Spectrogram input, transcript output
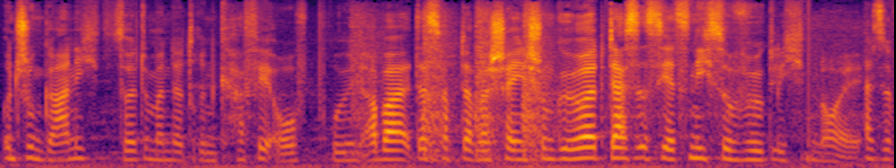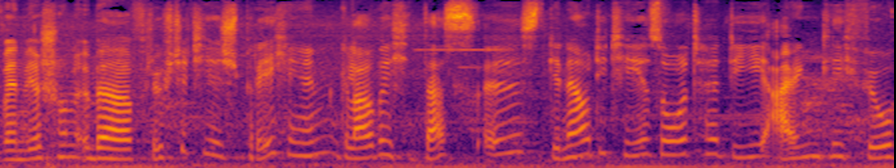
Und schon gar nicht sollte man da drin Kaffee aufbrühen. Aber das habt ihr wahrscheinlich schon gehört. Das ist jetzt nicht so wirklich neu. Also wenn wir schon über Früchtetee sprechen, glaube ich, das ist genau die Teesorte, die eigentlich für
